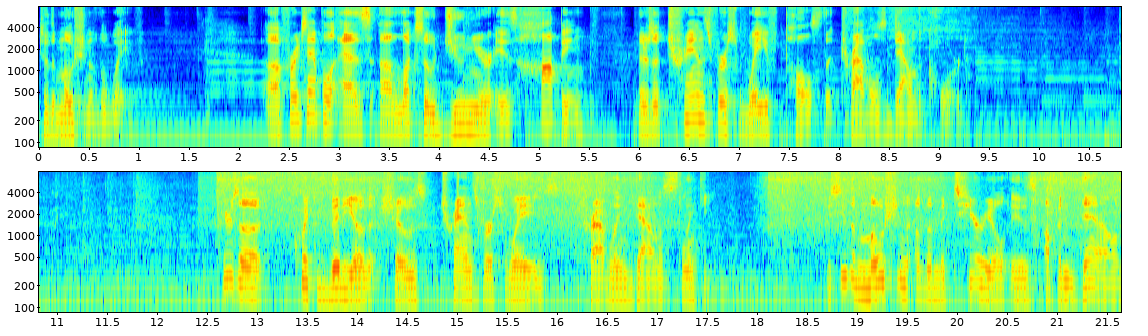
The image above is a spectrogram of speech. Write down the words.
to the motion of the wave. Uh, for example, as uh, Luxo Jr. is hopping, there's a transverse wave pulse that travels down the cord. Here's a quick video that shows transverse waves traveling down a slinky. You see the motion of the material is up and down.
